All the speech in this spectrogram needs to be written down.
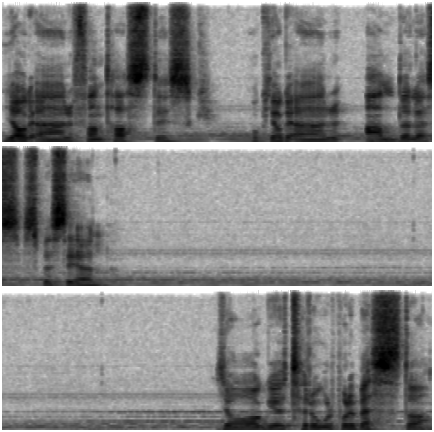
Jag är fantastisk och jag är alldeles speciell. Jag tror på det bästa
